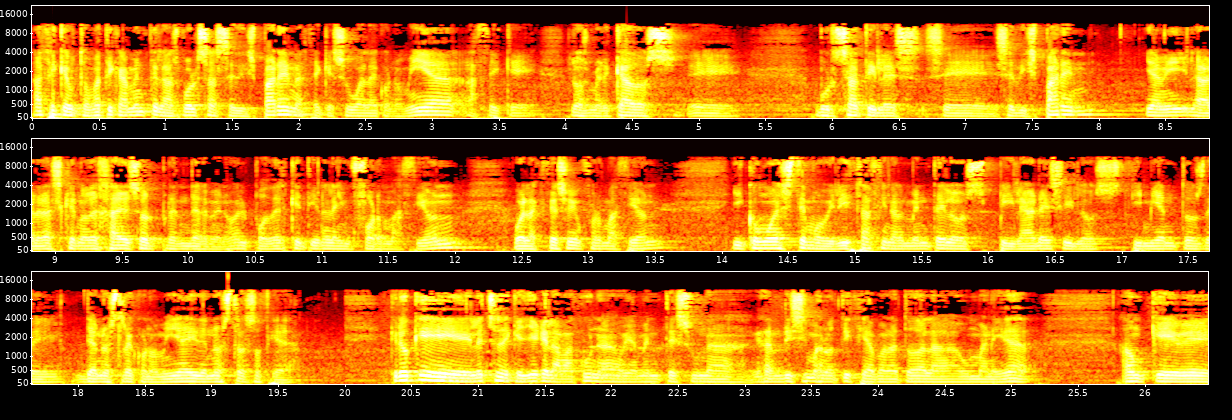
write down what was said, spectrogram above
hace que automáticamente las bolsas se disparen, hace que suba la economía, hace que los mercados eh, bursátiles se, se disparen y a mí la verdad es que no deja de sorprenderme ¿no? el poder que tiene la información o el acceso a información y cómo éste moviliza finalmente los pilares y los cimientos de, de nuestra economía y de nuestra sociedad. Creo que el hecho de que llegue la vacuna obviamente es una grandísima noticia para toda la humanidad, aunque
